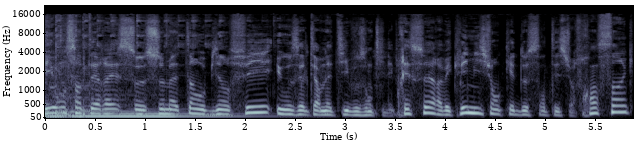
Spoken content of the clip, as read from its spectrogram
Et on s'intéresse ce matin aux bienfaits et aux alternatives aux antidépresseurs avec l'émission Enquête de santé sur France 5.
